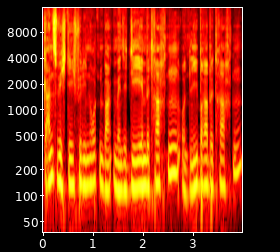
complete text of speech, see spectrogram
ganz wichtig für die Notenbanken, wenn sie DM betrachten und Libra betrachten.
